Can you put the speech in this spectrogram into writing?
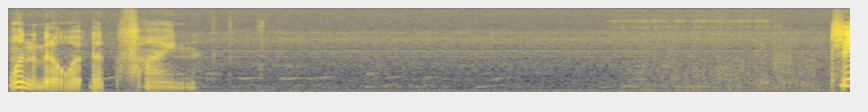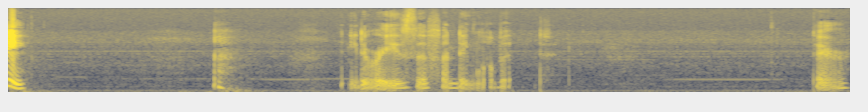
One in the middle, that's fine. Gee. I need to raise the funding a little bit. There.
